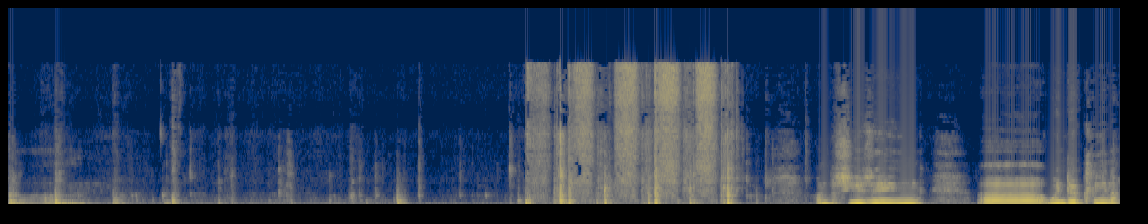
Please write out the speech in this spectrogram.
Um, I'm just using uh, window cleaner.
